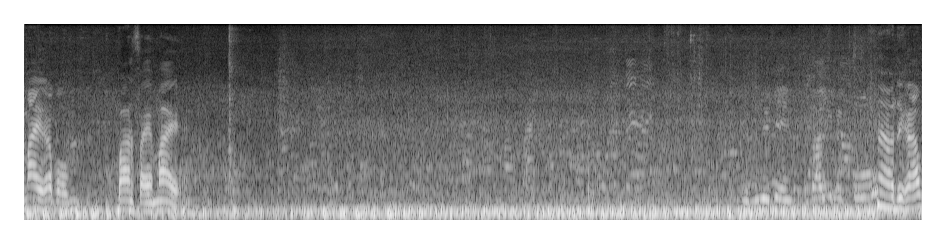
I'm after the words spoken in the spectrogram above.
ไหม้ครับผม บ้านไฟไหม้อยู่ดีเองเราอยู่ในปูสวัสดีครับ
